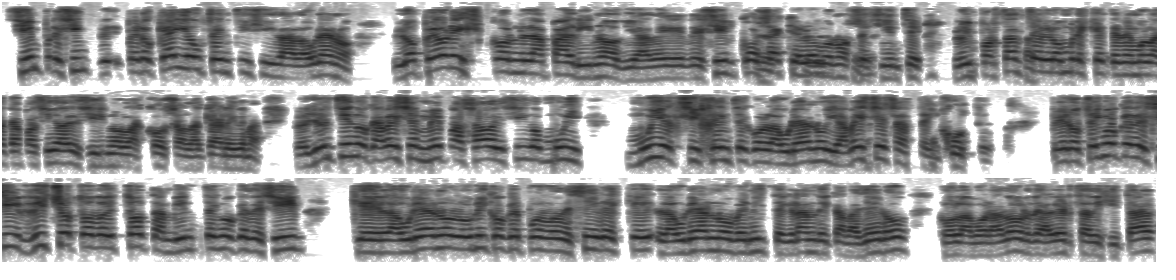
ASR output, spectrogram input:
siempre, sin- pero que hay autenticidad, Laureano. Lo peor es con la palinodia, de decir cosas que luego no se siente. Lo importante del hombre es que tenemos la capacidad de decirnos las cosas la cara y demás. Pero yo entiendo que a veces me he pasado, he sido muy, muy exigente con Laureano y a veces hasta injusto. Pero tengo que decir, dicho todo esto, también tengo que decir que Laureano, lo único que puedo decir es que Laureano Benítez Grande Caballero, colaborador de Alerta Digital,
